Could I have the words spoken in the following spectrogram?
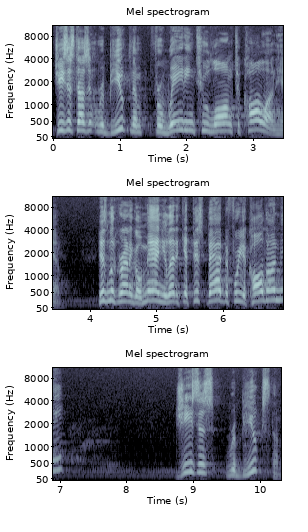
Jesus doesn't rebuke them for waiting too long to call on him. He doesn't look around and go, Man, you let it get this bad before you called on me? Jesus rebukes them.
